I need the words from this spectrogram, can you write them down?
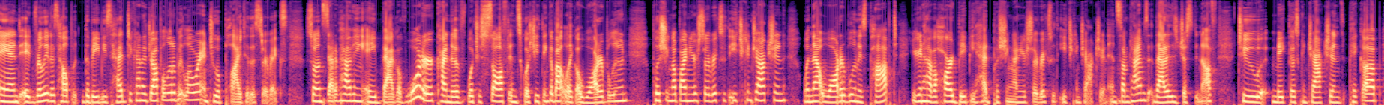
and it really does help the baby's head to kind of drop a little bit lower and to apply to the cervix. So instead of having a bag of water, kind of, which is soft and squishy, think about like a water balloon pushing up on your cervix with each contraction. When that water balloon is popped, you're going to have a hard baby head pushing on your cervix with each contraction. And sometimes that is just enough to make those contractions pick up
